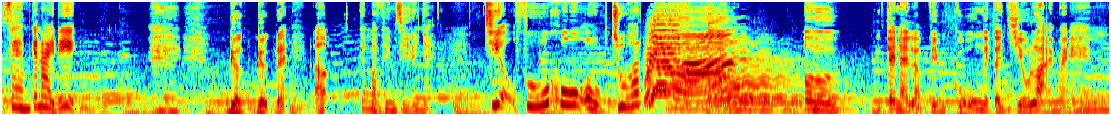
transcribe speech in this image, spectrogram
Xem cái này đi. Được, được đấy. Ờ, thế mà phim gì đấy nhỉ? Triệu Phú Khu Ổ Chuột. Ờ, cái này là phim cũ người ta chiếu lại mà em.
